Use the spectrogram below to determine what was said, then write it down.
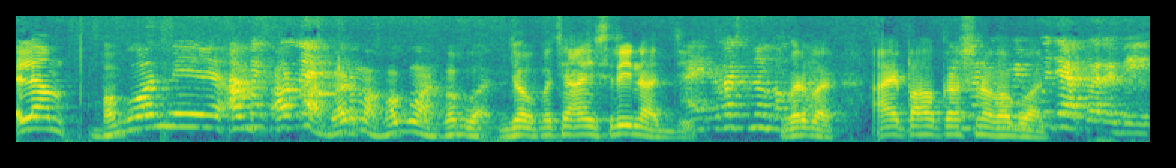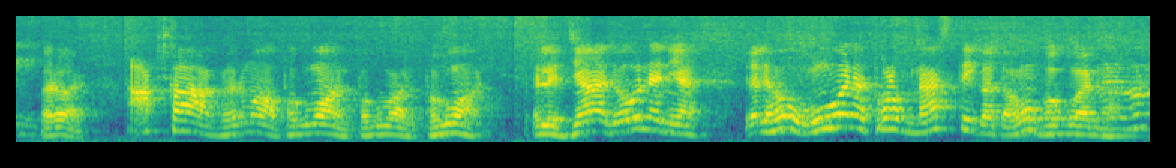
એટલે આમ ભગવાનની આમ આખા ઘરમાં ભગવાન ભગવાન. જો પછી અહીં શ્રીનાથજી આ. બરાબર? અહીં પાછો કૃષ્ણ ભગવાન. બરાબર? આખા ઘરમાં ભગવાન ભગવાન ભગવાન. એટલે જ્યાં જવું ને ત્યાં એટલે હું હું એને થોડોક નાસ્તિક હતો હું ભગવાનમાં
